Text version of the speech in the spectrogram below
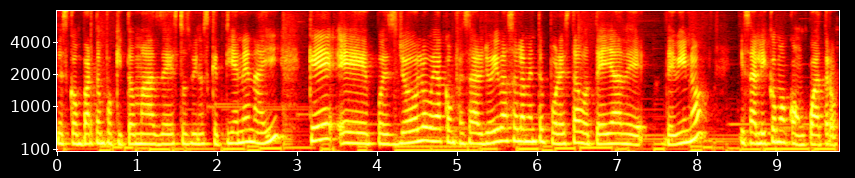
les comparta un poquito más de estos vinos que tienen ahí. Que pues yo lo voy a confesar, yo iba solamente por esta botella de, vino y salí como con cuatro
